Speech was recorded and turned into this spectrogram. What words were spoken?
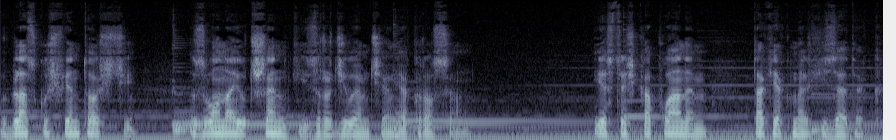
w blasku świętości. Z łona jutrzenki zrodziłem Cię jak rosę. Jesteś kapłanem, tak jak Melchizedek.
